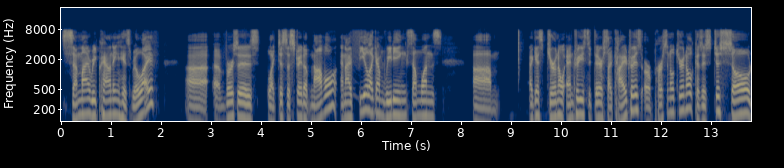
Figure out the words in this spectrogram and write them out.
semi recounting his real life uh, uh, versus like just a straight up novel and i feel like i'm reading someone's um, i guess journal entries to their psychiatrist or personal journal because it's just so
